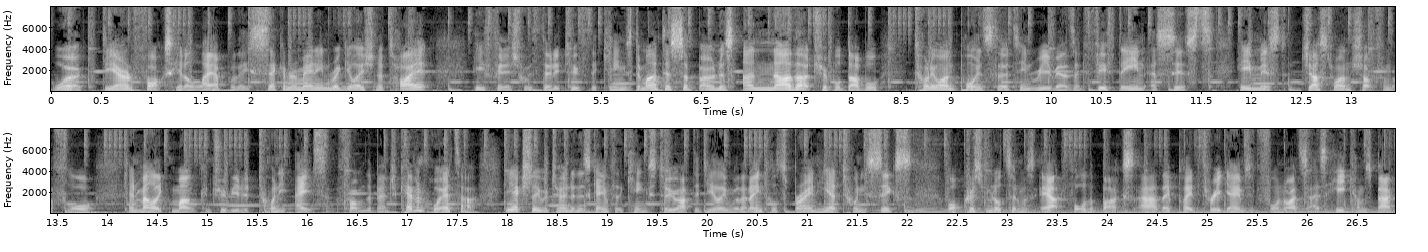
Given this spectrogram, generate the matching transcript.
worked. De'Aaron Fox hit a layup with a second remaining in regulation to tie it. He finished with 32 for the Kings. Domantas Sabonis, another triple double 21 points, 13 rebounds, and 15 assists. He missed just one shot from the floor, and Malik Monk contributed 28 from the bench. Kevin Huerter, he actually returned in this game for the Kings too after dealing with an ankle sprain. He had 26, while Khris Middleton was out for the Bucks. Uh, they played three games in four nights as he comes back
